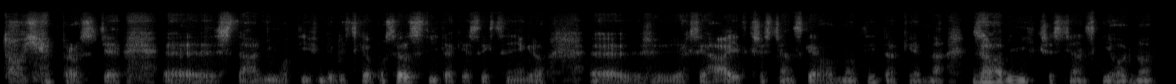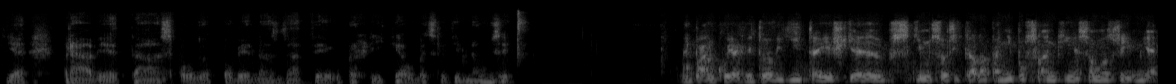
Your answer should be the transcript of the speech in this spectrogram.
to je prostě stálý motiv biblického poselství. Tak jestli chce někdo jak si hájit křesťanské hodnoty, tak jedna z hlavních křesťanských hodnot je právě ta spoluzodpovědnost za ty uprchlíky a vůbec lidi v nouzi. Pánku, jak vy to vidíte ještě s tím, co říkala paní poslankyně, samozřejmě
